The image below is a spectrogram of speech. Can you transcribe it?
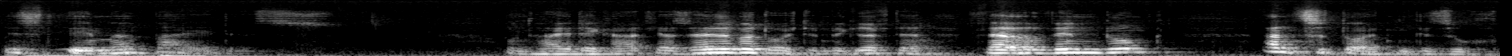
ist immer beides. Und Heidegger hat ja selber durch den Begriff der Verwindung anzudeuten gesucht,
